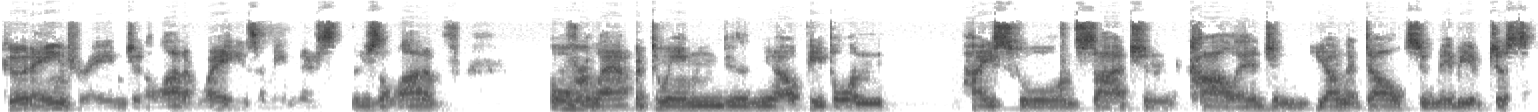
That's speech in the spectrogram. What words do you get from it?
good age range in a lot of ways. I mean, there's there's a lot of overlap between you know people in high school and such and college and young adults who maybe have just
